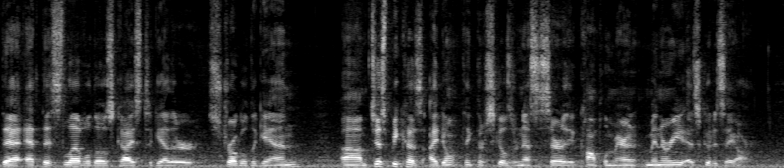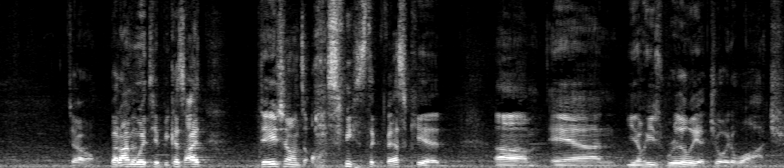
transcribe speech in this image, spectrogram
that at this level, those guys together struggled again. Um, just because I don't think their skills are necessarily complementary as good as they are. So, but I'm with you because I, Daejon's awesome. He's the best kid, um, and you know he's really a joy to watch.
